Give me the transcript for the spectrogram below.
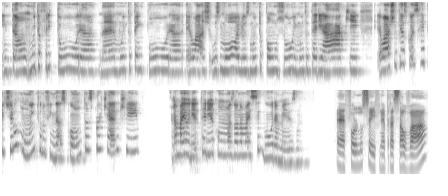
então muita fritura, né, muito tempura, eu acho, os molhos, muito ponzu e muito teriyaki, eu acho que as coisas repetiram muito no fim das contas, porque era o que a maioria teria como uma zona mais segura mesmo. É, foram no safe, né, para salvar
